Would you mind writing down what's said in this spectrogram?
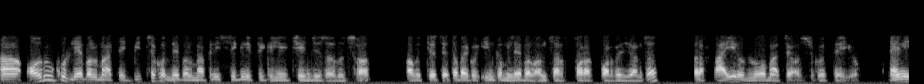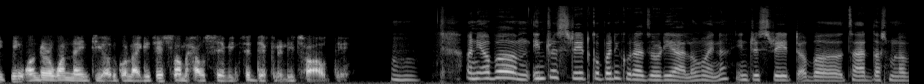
अरूको लेभलमा चाहिँ बिचको लेभलमा पनि सिग्निफिकेन्टली चेन्जेसहरू छ। अब त्यो चाहिँ तपाईँको इन्कम लेभल अनुसार फरक पर्दै जान्छ। तर हाई र लोमा चाहिँ हजुरको त्यही हो। एनिथिङ अन्डर वान नाइन्टीहरूको लागि चाहिँ सम हाउस सेभिङ चाहिँ डेफिनेटली छ आउट अनि अब इन्ट्रेस्ट रेटको पनि कुरा जोडिहालौँ होइन? इन्ट्रेस्ट रेट अब चार दशमलव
